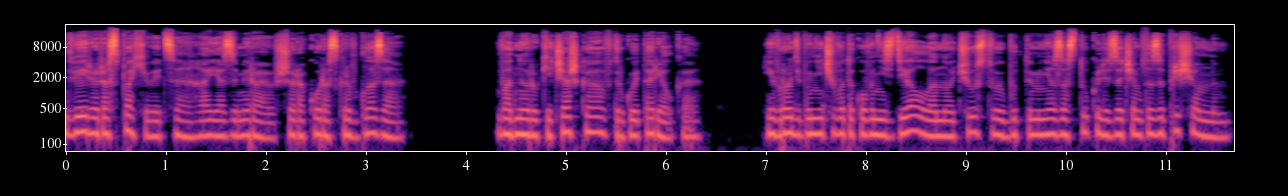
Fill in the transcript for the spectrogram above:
Дверь распахивается, а я замираю, широко раскрыв глаза. В одной руке чашка, в другой тарелка. И вроде бы ничего такого не сделала, но чувствую, будто меня застукали за чем-то запрещенным.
